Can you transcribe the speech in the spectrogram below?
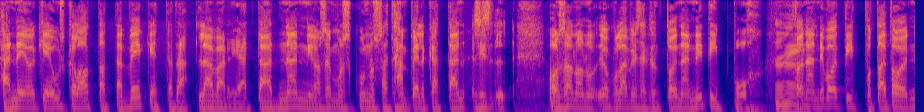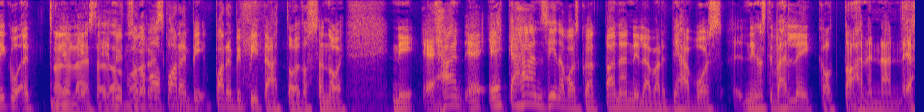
hän ei oikein uskalla ottaa tätä veke tätä läväriä, että tämä nänni on semmoisessa kunnossa, että hän pelkää, että tämän, siis on sanonut joku lävistäkin, että toi nänni tippuu, mm. toi nänni voi tippua tai toi, niin kuin, et, No, no et- et- nyt sun on vaan parempi, parempi pitää toi tuossa noin. Niin hän, ehkä hän siinä vaiheessa, kun hän ottaa nännilävärit, niin hän voisi niin vähän leikkauttaa hänen nännejä.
